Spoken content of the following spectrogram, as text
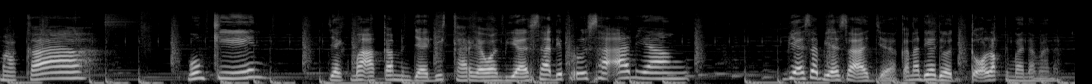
Maka mungkin Jack Ma akan menjadi karyawan biasa di perusahaan yang biasa-biasa aja karena dia udah tolak di mana-mana.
